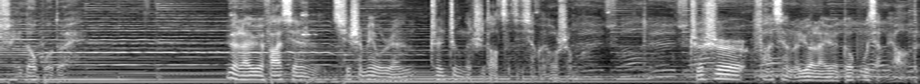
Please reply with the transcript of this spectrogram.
谁都不对。越来越发现，其实没有人真正的知道自己想要什么，只是发现了越来越多不想要的。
